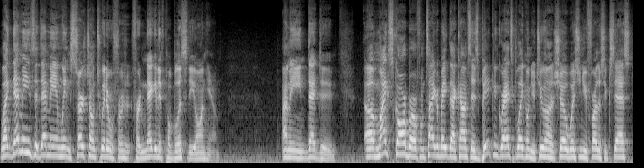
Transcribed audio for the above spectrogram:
like that means that that man went and searched on Twitter for for negative publicity on him. I mean, that dude. Uh, Mike Scarborough from TigerBait.com says, "Big congrats, Blake, on your 200 show. Wishing you further success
